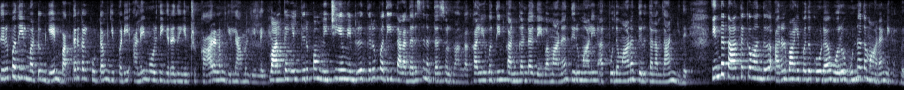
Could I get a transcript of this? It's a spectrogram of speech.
திருப்பதியில் மட்டும் ஏன் பக்தர்கள் கூட்டம் இப்படி அலைமோதுகிறது என்று காரணம் இல்லாமல் இல்லை. வாழ்க்கையில் திருப்பம் நிச்சயம் என்று திருப்பதி தல தரிசனத்தை சொல்வாங்க. கலியுகத்தின் கண்கண்ட தெய்வமான திருமாலின் அற்புதமான திருத்தலம் தான் இது. இந்த தாத்துக்கு வந்து அருள்பாலிப்பது கூட ஒரு உன்னதமான நிகழ்வு.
